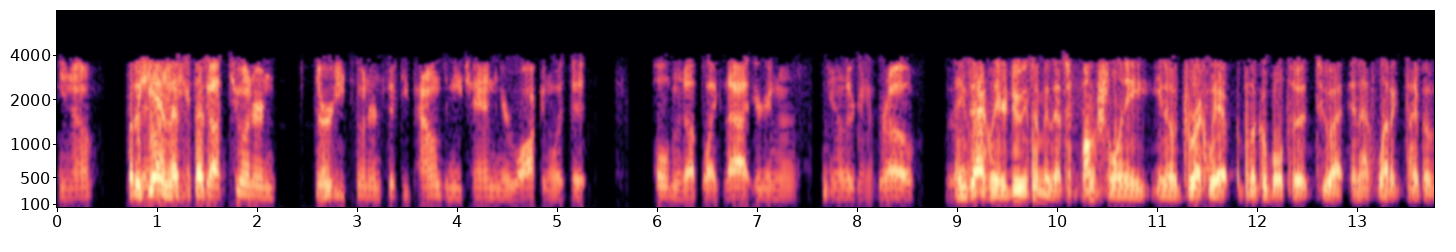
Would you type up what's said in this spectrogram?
you know. But then, again, you know, that's you've that's got 230, 250 pounds in each hand, and you're walking with it, holding it up like that. You're gonna, you know, they're gonna grow. exactly. You're doing something that's functionally, you know, directly applicable to to a, an athletic type of.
